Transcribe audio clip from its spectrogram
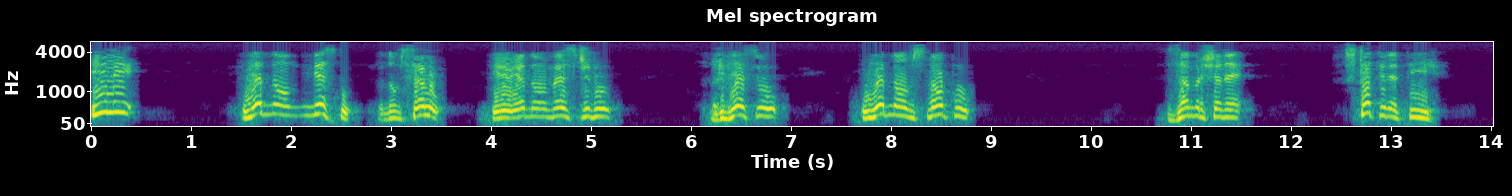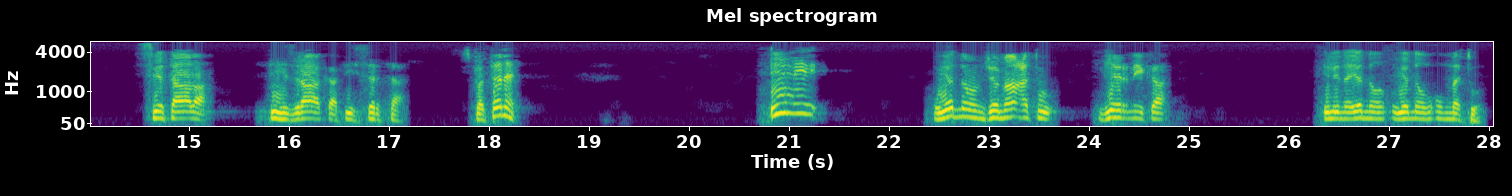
Ili u jednom mjestu, u jednom selu, ili u jednom mesđidu, gdje su u jednom snopu zamršene stotine tih svjetala, tih zraka, tih srca spletene. Ili u jednom džemaatu vjernika ili na jednom, u jednom ummetu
